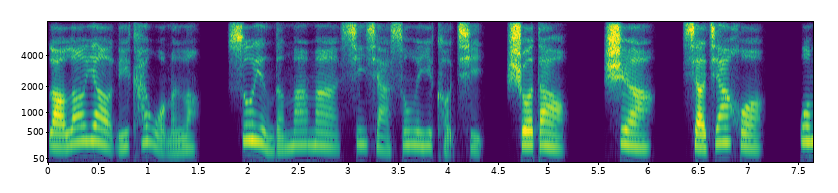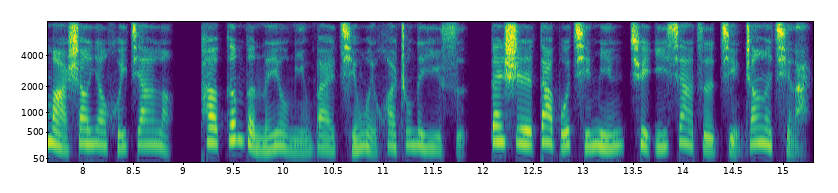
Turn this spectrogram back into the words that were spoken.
姥姥要离开我们了。”苏颖的妈妈心下松了一口气，说道：“是啊，小家伙，我马上要回家了。”他根本没有明白秦伟话中的意思，但是大伯秦明却一下子紧张了起来，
